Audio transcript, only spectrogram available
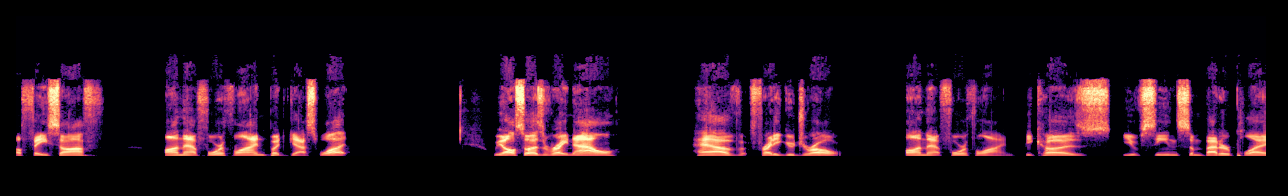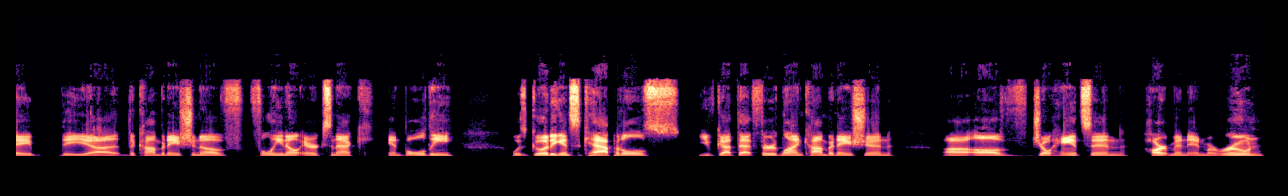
a face off on that fourth line. But guess what? We also, as of right now, have Freddy Gaudreau on that fourth line because you've seen some better play. The uh, the combination of Foligno, Eriksson Ek, and Boldy was good against the Capitals. You've got that third line combination uh, of Johansson, Hartman, and Maroon.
